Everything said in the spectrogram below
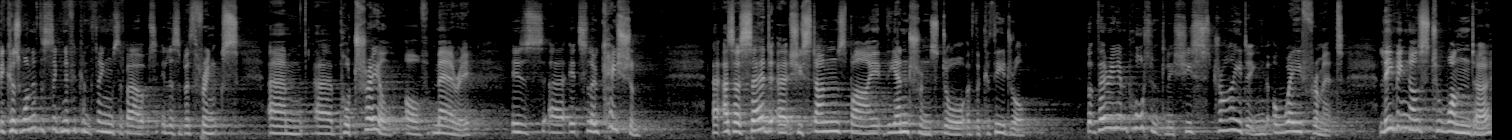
because one of the significant things about Elisabeth Frink's um, uh, portrayal of Mary is uh, its location. Uh, as I said, uh, she stands by the entrance door of the cathedral. But very importantly, she's striding away from it, leaving us to wonder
